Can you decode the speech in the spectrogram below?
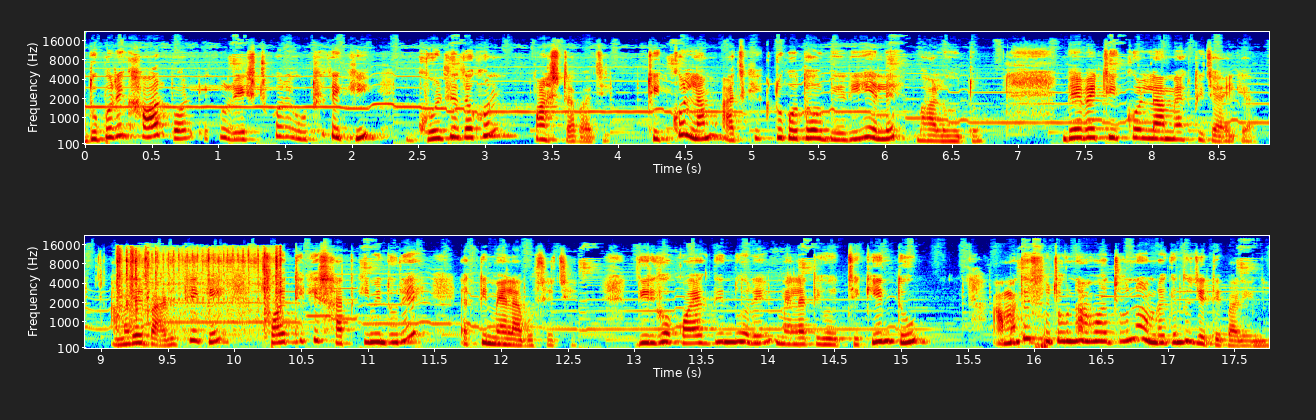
দুপুরে খাওয়ার পর একটু রেস্ট করে উঠে দেখি ঘড়িতে তখন পাঁচটা বাজে। ঠিক করলাম আজকে একটু কোথাও বেরিয়ে এলে ভালো হতো। ভেবে ঠিক করলাম একটি জায়গা। আমাদের বাড়ি থেকে ছয় থেকে সাত কিমি দূরে একটি মেলা বসেছে। দীর্ঘ কয়েকদিন ধরে মেলাটি হচ্ছে, কিন্তু আমাদের সুযোগ না হওয়ার জন্য আমরা কিন্তু যেতে পারিনি।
